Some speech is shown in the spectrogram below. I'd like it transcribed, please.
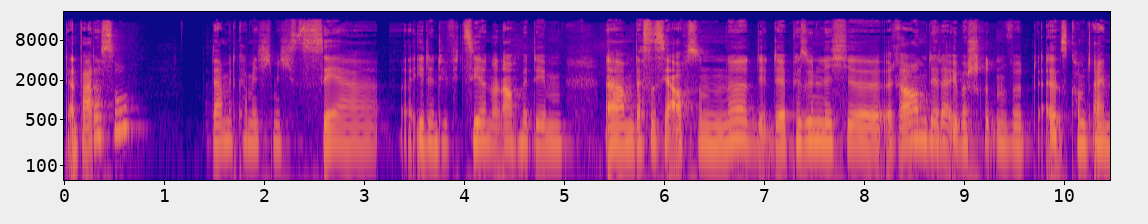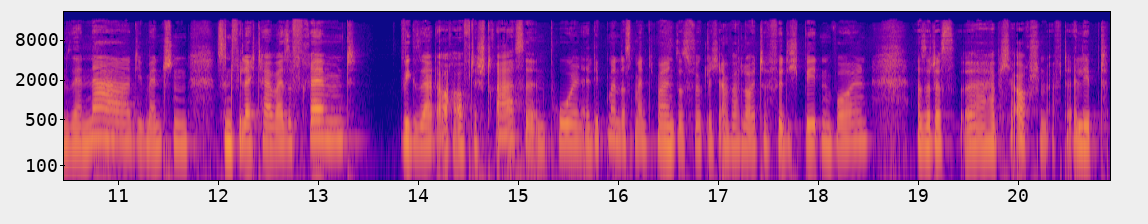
Dann war das so. Damit kann ich mich sehr äh, identifizieren und auch mit dem, ähm, das ist ja auch so ne, der, der, persönliche Raum, der da überschritten wird. Es kommt einem sehr nah. Die Menschen sind vielleicht teilweise fremd wie gesagt, auch auf der Straße in Polen erlebt man das manchmal, dass wirklich einfach Leute für dich beten wollen. Also das äh, habe ich auch schon öfter erlebt.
